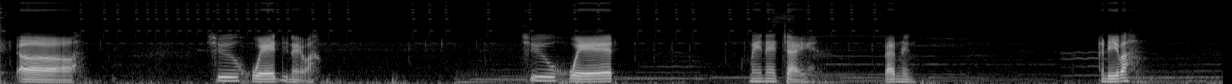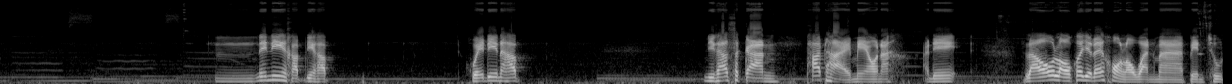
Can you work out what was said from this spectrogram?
สเอ่อ ชื่อเควสอยู่ไหนวะ ชื่อเควสไม่แน่ใจ แป๊บหนึ่ง อันนี้ปะอืมนี่นี่ครับ นี่ครับ เควสนี้นะครับ นิทรรศการภาพถ่ายแมวนะ อันนี้ แล้วเราก็จะได้ของรางวัลมาเป็นชุด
